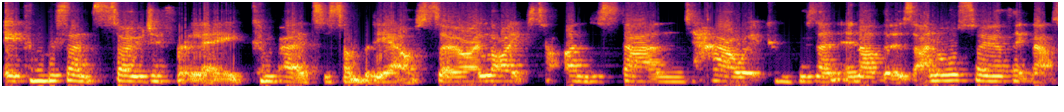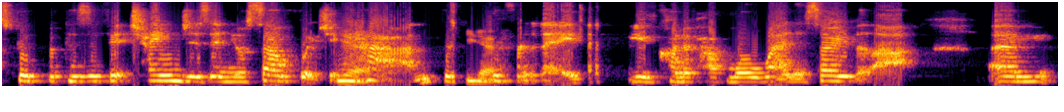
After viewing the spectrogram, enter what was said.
it can present so differently compared to somebody else. So I like to understand how it can present in others. And also I think that's good because if it changes in yourself, which it Yeah. can Yeah. differently, then you kind of have more awareness over that. Um,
